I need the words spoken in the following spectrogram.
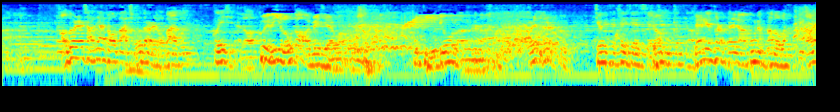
啊，好多人上家找我爸求字儿，我爸都不给写都。跪了一楼道也没写过，这笔丢了，不认字儿。行，这这这写的行。连这字儿，这俩姑娘拿走吧。好嘞。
